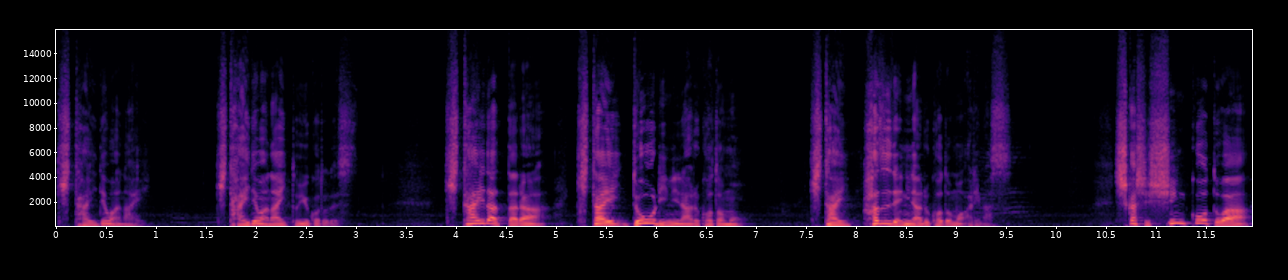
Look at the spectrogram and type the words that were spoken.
期待ではない期待ではないということです。期待だったら期待通りになることも期待外れになることもあります。しかし信仰とは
